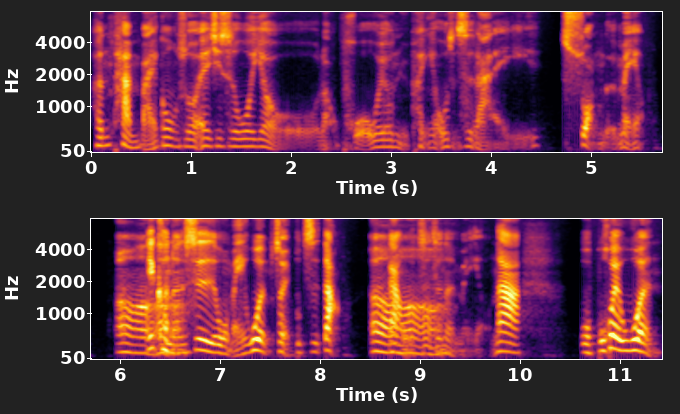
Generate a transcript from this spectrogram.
很坦白跟我说，哎，其实我有老婆，我有女朋友，我只是来爽的，没有。嗯，也可能是我没问，所以不知道。嗯，但我是真的没有。那我不会问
